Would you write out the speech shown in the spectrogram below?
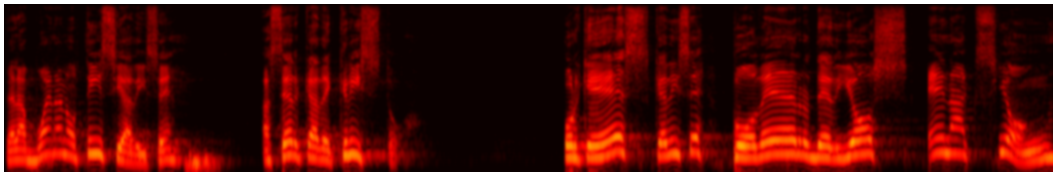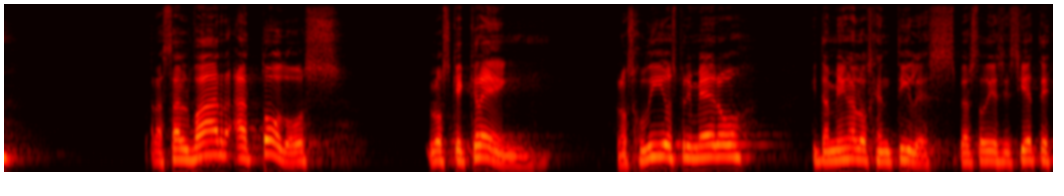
de la buena noticia, dice, acerca de Cristo. Porque es, ¿qué dice? Poder de Dios en acción para salvar a todos los que creen. A los judíos primero y también a los gentiles. Verso 17.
